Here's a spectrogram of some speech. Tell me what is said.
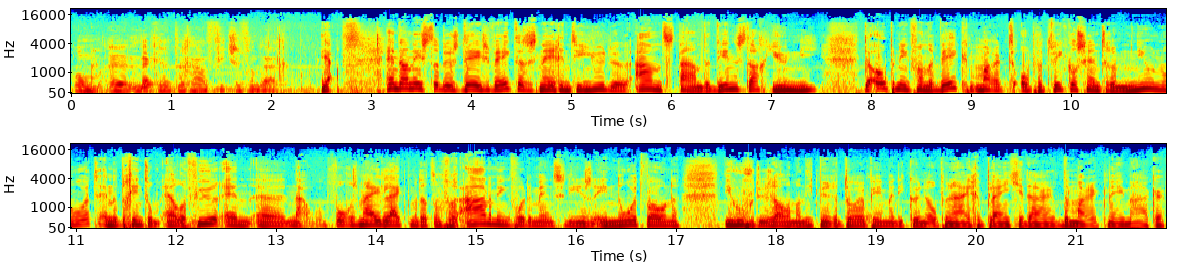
om uh, lekker te gaan fietsen vandaag. Ja, en dan is er dus deze week, dat is 19 juli, aanstaande dinsdag, juni, de opening van de weekmarkt op het winkelcentrum Nieuw-Noord. En het begint om 11 uur. En uh, nou, volgens mij lijkt me dat een verademing voor de mensen die in Noord wonen. Die hoeven dus allemaal niet meer het dorp in, maar die kunnen op hun eigen pleintje daar de markt meemaken.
